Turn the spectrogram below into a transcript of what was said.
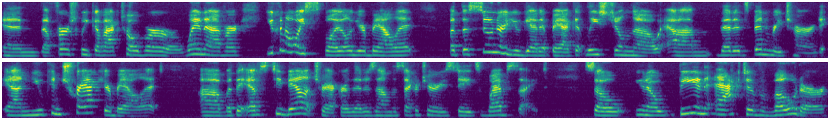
in the first week of October or whenever, you can always spoil your ballot. But the sooner you get it back, at least you'll know um, that it's been returned. And you can track your ballot uh, with the absentee ballot tracker that is on the Secretary of State's website. So, you know, be an active voter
